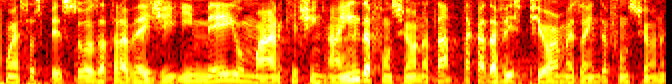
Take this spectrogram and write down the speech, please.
com essas pessoas através de e-mail marketing. Ainda funciona, tá? Tá cada vez pior, mas ainda funciona.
